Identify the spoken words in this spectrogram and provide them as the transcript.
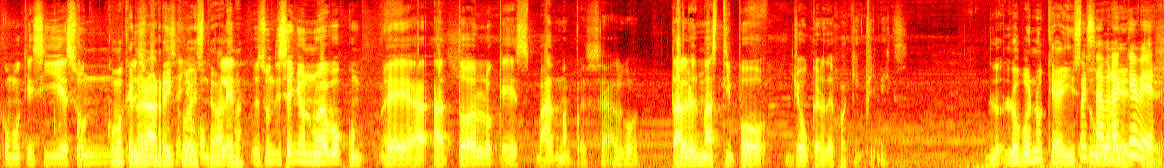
como que sí es un como que no era rico diseño este completo. Batman. Es un diseño nuevo eh, a, a todo lo que es Batman, pues, o sea, algo tal vez más tipo Joker de Joaquín Phoenix. Lo, lo bueno que ahí Pues estuvo. habrá que ver. eh,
